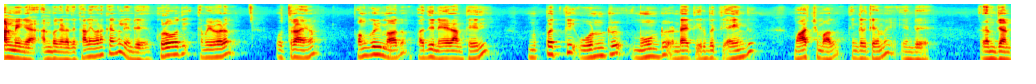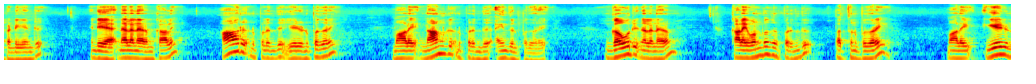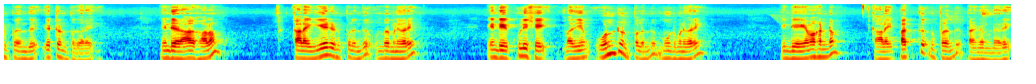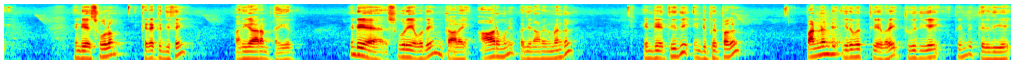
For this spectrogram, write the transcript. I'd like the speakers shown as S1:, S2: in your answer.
S1: ஆன்மீக அன்புகளது காலை வணக்கங்கள். இன்று குரோதி தமிழ் வருடம் உத்தராயணம் பங்குனி மாதம் பதினேழாம் தேதி முப்பத்தி ஒன்று மூன்று ரெண்டாயிரத்தி இருபத்தி ஐந்து மார்ச் மாதம் திங்கட்கிழமை இன்று ரம்ஜான் பண்டிகை என்று இன்றைய நல்ல நேரம் காலை ஆறு முப்பதுலேருந்து ஏழு முப்பது வரை மாலை நான்கு முப்பதுலேருந்து ஐந்து முப்பது வரை. கௌரி நல்ல நேரம் காலை ஒன்பது முப்பதுலேருந்து பத்து முப்பது வரை மாலை ஏழு முப்பதுலேருந்து எட்டு முப்பது வரை. இன்றைய ராகு காலம் காலை ஏழு முப்பதுலேருந்து ஒன்பது மணி வரை. இன்றைய குளிகை மதியம் ஒன்று முப்பதுலேருந்து மூன்று மணி வரை. இன்றைய யமகண்டம் காலை பத்து முப்பதுலேருந்து பன்னெண்டு மணி வரை. இன்றைய சூலம் கிழக்கு திசை பரிகாரம் தயிர். இன்றைய சூரிய உதயம் காலை ஆறு மணி பதினாறு நிமிடங்கள். இன்றைய திதி இன்று பிற்பகல் பன்னெண்டு இருபத்தி ஏழு வரை துதியை பின்பு திருதியை.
